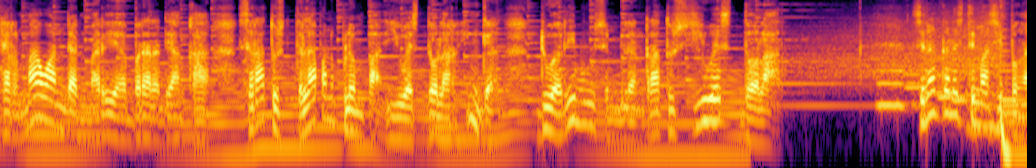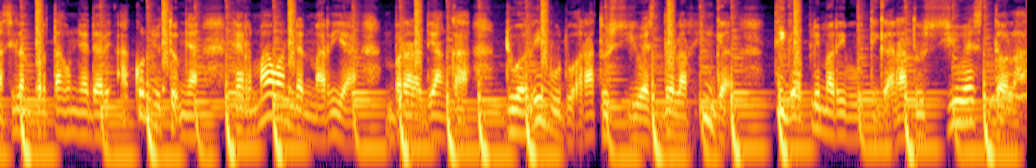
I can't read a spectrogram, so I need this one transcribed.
Hermawan dan Maria berada di angka 184 US dollar hingga 2900 US dollar. Sedangkan estimasi penghasilan per tahunnya dari akun YouTube-nya Hermawan dan Maria berada di angka 2.200 US dollar hingga 35.300 US dollar.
